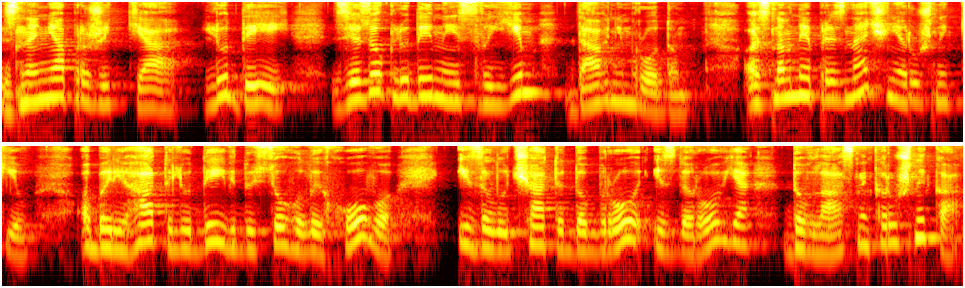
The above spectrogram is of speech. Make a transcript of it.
знання про життя, людей, зв'язок людини із своїм давнім родом. Основне призначення рушників оберігати людей від усього лихого і залучати добро і здоров'я до власника рушника.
